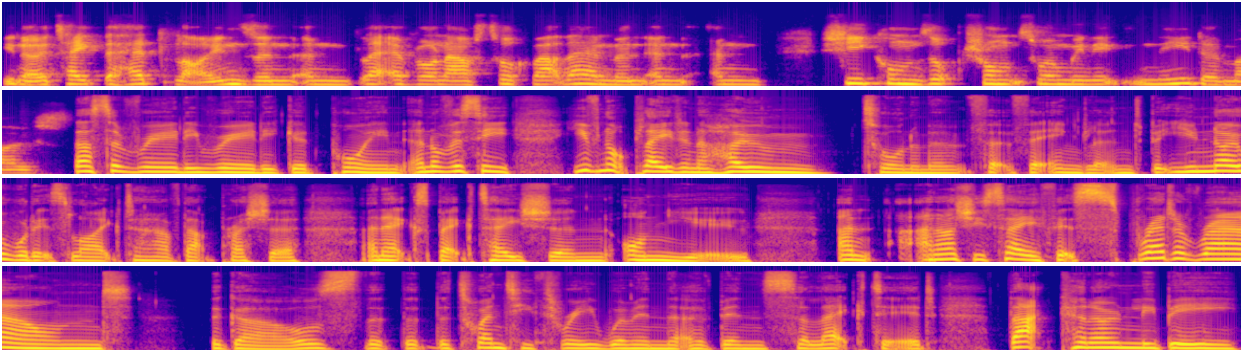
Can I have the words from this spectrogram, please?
you know take the headlines and and let everyone else talk about them. And and and she comes up trumps when we need, her most. That's a really really good point. And obviously you've not played in a home tournament for, for England but you know what it's like to have that pressure and expectation on you. And and as you say if it's spread around the girls the, the, the 23 women that have been selected that can only be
